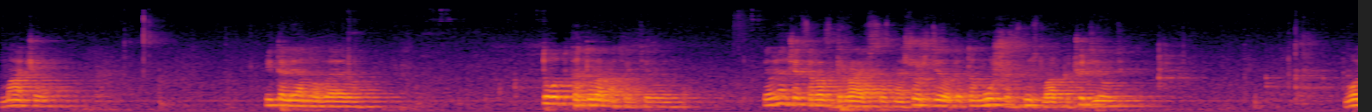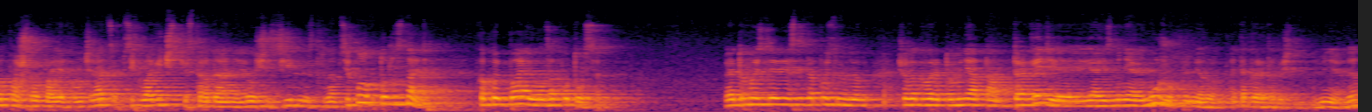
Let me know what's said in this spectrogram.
Мачо, Итальяно Веро. Тот, который она хотела. И у меня начинается раздрайв в сознании. Что же делать? Это муж, а с ним сладко. Что делать? Вот пошло, поехало. Начинаются психологические страдания, очень сильные страдания. Психолог должен знать, в какой баве он запутался. Поэтому, если, если, допустим, человек говорит, у меня там трагедия, я изменяю мужу, к примеру, это говорят обычно, изменяю, да?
